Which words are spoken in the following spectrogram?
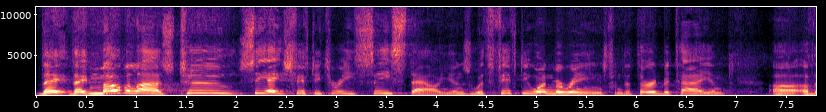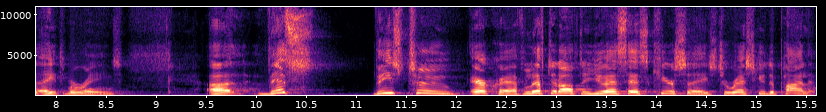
They, they mobilized two CH 53 Sea Stallions with 51 Marines from the 3rd Battalion uh, of the 8th Marines. Uh, this, these two aircraft lifted off the USS Kearsarge to rescue the pilot.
